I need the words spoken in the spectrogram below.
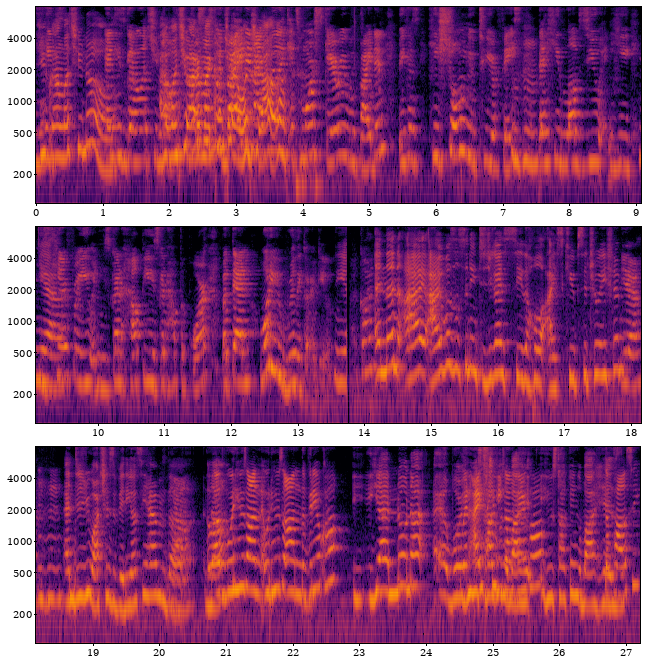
he He's hates gonna let you know. and he's gonna let you know. I want you out of my Versus country, I want Biden, you I out. feel like it's more scary with Biden because he's showing you to your face that he loves you and he he's Mm-hmm. Yeah. here for you and he's gonna help you. He's gonna help the poor. But then, what are you really gonna do? Yeah. Go ahead. and then I I was listening. Did you guys see the whole Ice Cube situation? yeah. Mm-hmm. And did you watch his videos? He had the No. no? when he was on when he was on the video call, Yeah, no, not uh, When he was Ice talking was about. he was talking about his the policy.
